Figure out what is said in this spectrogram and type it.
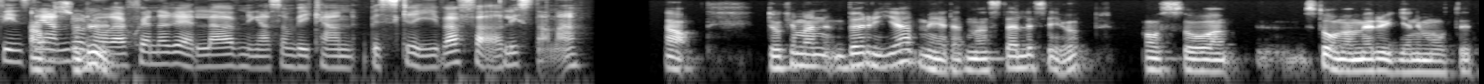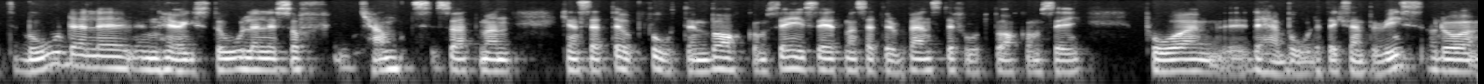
Finns det Absolut. ändå några generella övningar som vi kan beskriva för lyssnarna? Ja, då kan man börja med att man ställer sig upp och så eh, står man med ryggen emot ett bord eller en hög stol eller soffkant så att man kan sätta upp foten bakom sig. Säg att man sätter upp vänster fot bakom sig på eh, det här bordet exempelvis och då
